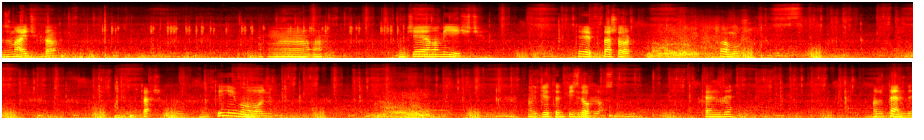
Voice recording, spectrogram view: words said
znajdźka. Gdzie ja mam iść? Ty, ptaszor. Pomóż. Ptaszor. Demon. Gdzie ten pizdochlost? Tędy? Może tędy?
